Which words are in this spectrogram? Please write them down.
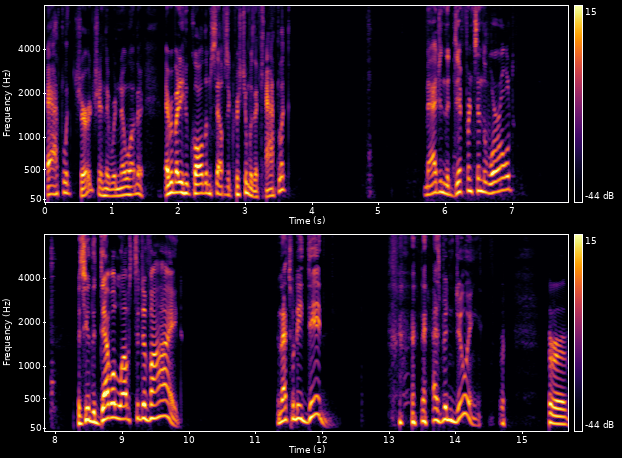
Catholic Church and there were no other. Everybody who called themselves a Christian was a Catholic. Imagine the difference in the world. But see, the devil loves to divide. And that's what he did, has been doing for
